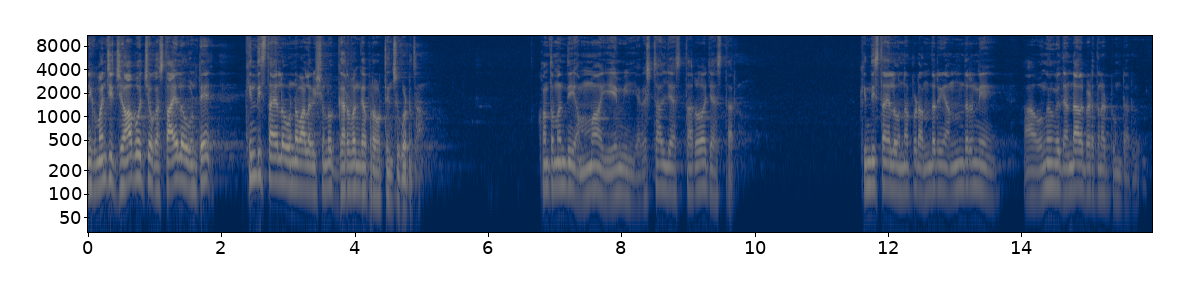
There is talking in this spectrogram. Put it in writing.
నీకు మంచి జాబ్ వచ్చి ఒక స్థాయిలో ఉంటే కింది స్థాయిలో ఉన్న వాళ్ళ విషయంలో గర్వంగా ప్రవర్తించకూడదు. కొంతమంది అమ్మ ఏమి ఎగస్టాల్ చేస్తారో చేస్తారు. కింది స్థాయిలో ఉన్నప్పుడు అందరి అందరినీ ఆ ఒంగొంగ దండాలు పెడుతున్నట్టు ఉంటారు.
